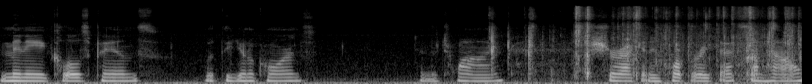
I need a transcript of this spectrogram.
mini clothespins with the unicorns and the twine. Sure I can incorporate that somehow.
